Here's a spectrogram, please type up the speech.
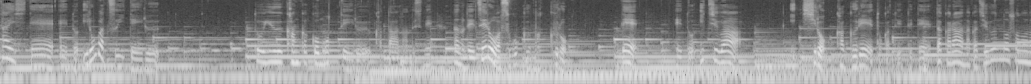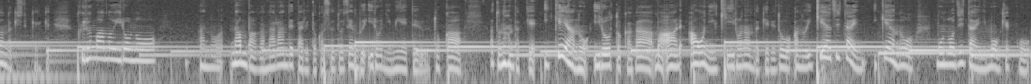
対して、えーと色がついているという感覚を持っている方なんですね。なので0はすごく真っ黒。で、えーと、1は白かグレーとかって言っててだからなんか自分のそのなんだっけ車の色のあのナンバーが並んでたりとかすると全部色に見えてるとかあとなんだっけ IKEA の色とかが、まあ、あれ青に黄色なんだけれどあの IKEA 自体 IKEA のもの自体にも結構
